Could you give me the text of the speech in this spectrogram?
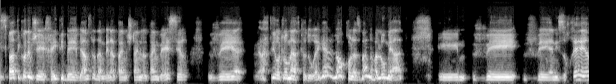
וסיפרתי קודם שחייתי באמסטרדם בין 2002 ל-2010, והלכתי לראות לא מעט כדורגל, לא כל הזמן, אבל לא מעט. ו, ואני זוכר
